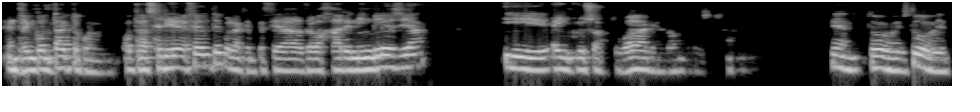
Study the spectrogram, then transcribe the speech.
entré en contacto con otra serie de gente con la que empecé a trabajar en inglés ya y, e incluso actuar en Londres. Bien, todo estuvo bien.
